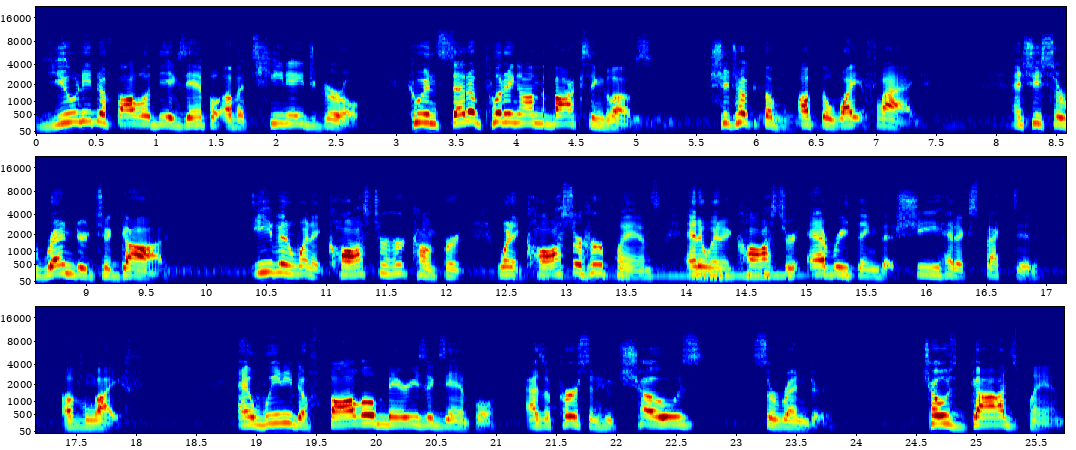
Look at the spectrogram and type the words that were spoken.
you need to follow the example of a teenage girl who, instead of putting on the boxing gloves, she took the, up the white flag and she surrendered to God, even when it cost her her comfort, when it cost her her plans, and when it cost her everything that she had expected of life. And we need to follow Mary's example as a person who chose surrender, chose God's plan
